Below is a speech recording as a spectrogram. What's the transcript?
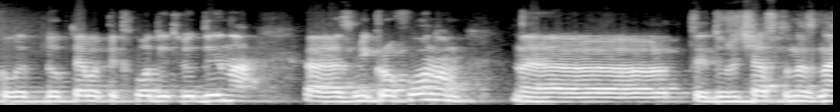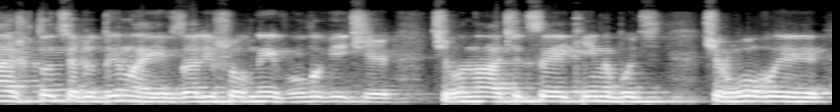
Коли до тебе підходить людина з мікрофоном, е, ти дуже часто не знаєш, хто ця людина, і взагалі що в неї в голові, чи, чи вона, чи це який-небудь черговий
